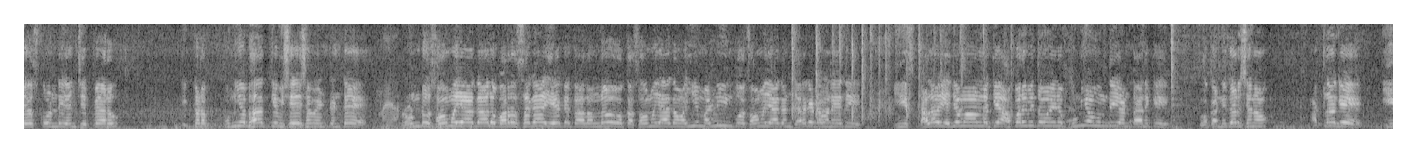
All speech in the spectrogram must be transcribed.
చేసుకోండి అని చెప్పారు. ఇక్కడ పుణ్యభాగ్య విశేషం ఏంటంటే రెండు సోమయాగాలు వరుసగా ఏకకాలంలో ఒక సోమయాగం అయ్యి మళ్ళీ ఇంకో సోమయాగం జరగటం అనేది ఈ స్థల యజమానులకి అపరిమితమైన పుణ్యం ఉంది అంటానికి ఒక నిదర్శనం. అట్లాగే ఈ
